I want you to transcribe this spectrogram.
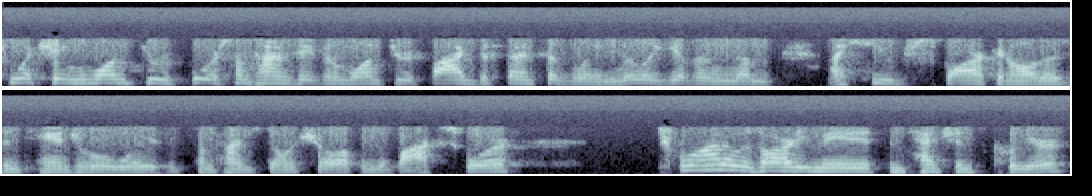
switching one through four, sometimes even one through five defensively, and really giving them a huge spark in all those intangible ways that sometimes don't show up in the box score. Toronto has already made its intentions clear.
